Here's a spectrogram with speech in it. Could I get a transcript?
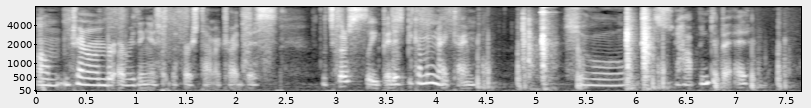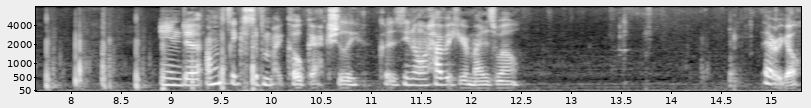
Um, I'm trying to remember everything I said the first time I tried this. Let's go to sleep. It is becoming nighttime. So, let's hop into bed. And uh, I'm to take a sip of my Coke, actually, because, you know, I have it here, might as well. There we go.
